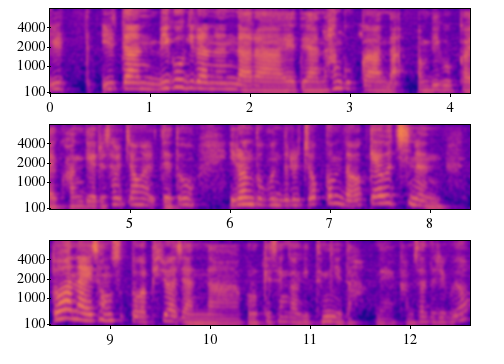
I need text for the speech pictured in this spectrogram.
일, 일단 미국이라는 나라에 대한 한국과 나- 어, 미국과의 관계를 설정할 때도 이런 부분들을 조금 더 깨우치는 또 하나의 성숙도가 필요하지 않나, 그렇게 생각이 듭니다. 네, 감사드리고요.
